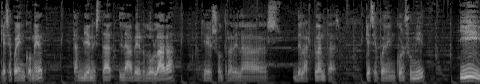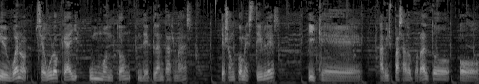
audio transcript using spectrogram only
que se pueden comer. También está la verdolaga, que es otra de las, de las plantas que se pueden consumir. Y bueno, seguro que hay un montón de plantas más que son comestibles y que habéis pasado por alto o,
